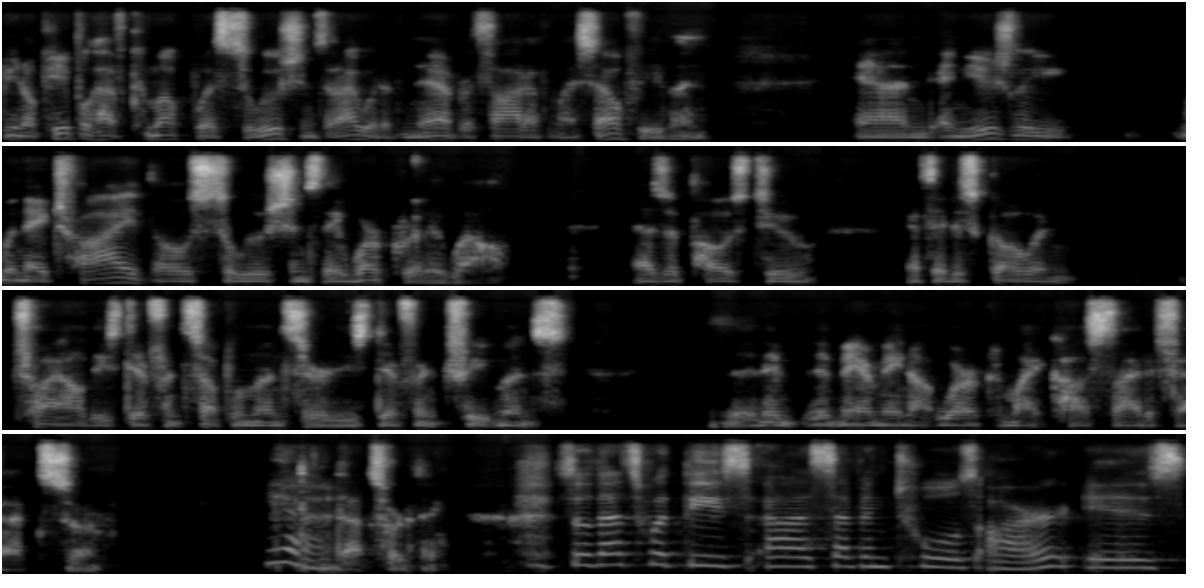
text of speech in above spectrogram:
you know people have come up with solutions that i would have never thought of myself even and and usually when they try those solutions they work really well as opposed to if they just go and try all these different supplements or these different treatments that, may or may not work or might cause side effects or Yeah. that sort of thing So that's what these uh, seven tools are. Is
